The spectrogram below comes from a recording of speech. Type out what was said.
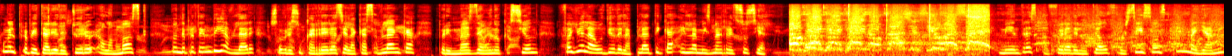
con el propietario de Twitter, Elon Musk, donde pretendía hablar sobre su carrera hacia la Casa Blanca, pero en más de una ocasión falló el audio de la plática en la misma red social. Mientras, afuera del Hotel Four Seasons en Miami,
